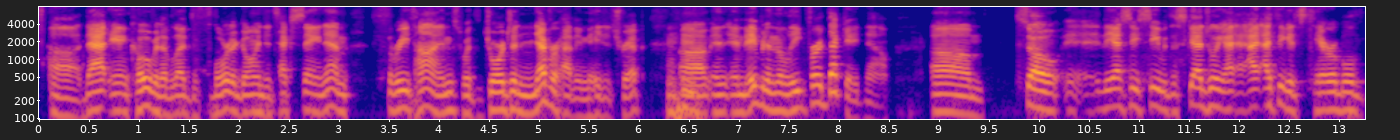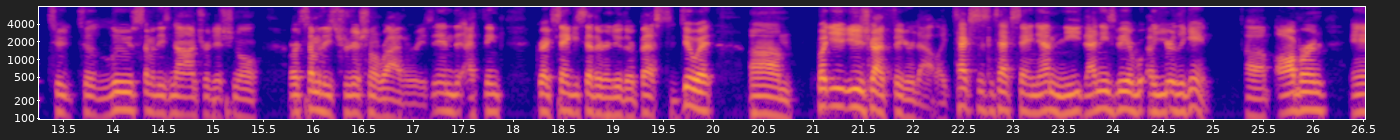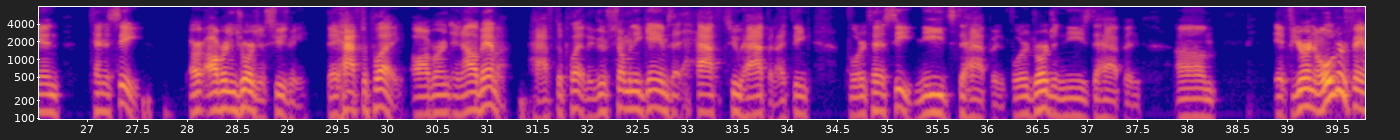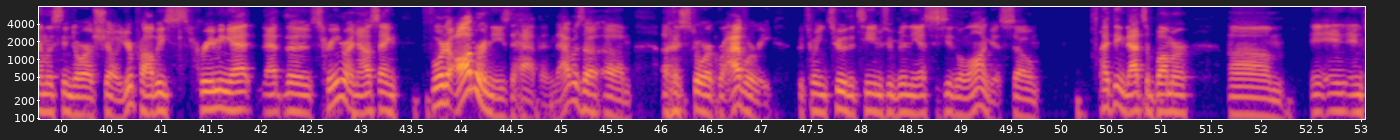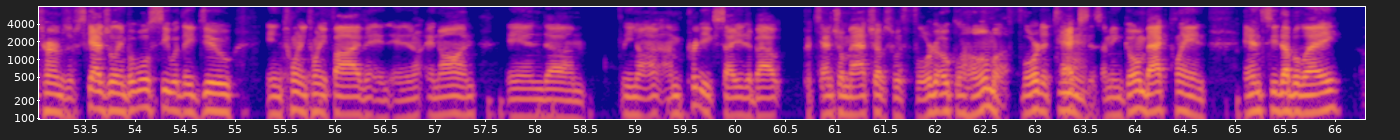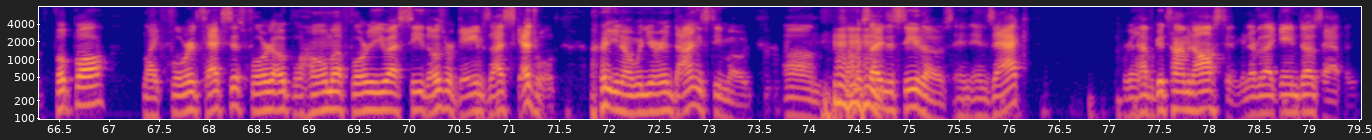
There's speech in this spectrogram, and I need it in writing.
uh, that and COVID have led to Florida going to Texas A&M three times, with Georgia never having made a trip, um, and, and, they've been in the league for a decade now. Um, so eh, the SEC with the scheduling, I, I, think it's terrible to to lose some of these non-traditional or some of these traditional rivalries, and I think Greg Sankey said they're going to do their best to do it. Um, but you, you just got to figure it out. Like Texas and Texas A&M need that needs to be a, a yearly game. Um, Auburn and Tennessee, or Auburn and Georgia, excuse me, they have to play. Auburn and Alabama have to play. Like there's so many games that have to happen. I think Florida Tennessee needs to happen. Florida Georgia needs to happen. Um, if you're an older fan listening to our show, you're probably screaming at at the screen right now saying Florida Auburn needs to happen. That was a um, a historic rivalry between two of the teams who've been in the SEC the longest. So I think that's a bummer um, in, in terms of scheduling, but we'll see what they do in 2025 and, and, and on. And um, you know, I, am pretty excited about potential matchups with Florida, Oklahoma, Florida, mm. Texas. Mm. I mean, going back playing NCAA football, like Florida, Texas, Florida, Oklahoma, Florida, USC, those were games that I scheduled, you know, when you're in dynasty mode. Um, so I'm excited to see those. And, and Zach, we're going to have a good time in Austin whenever that game does happen.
